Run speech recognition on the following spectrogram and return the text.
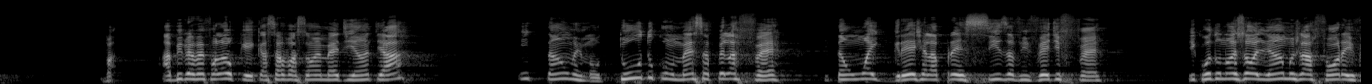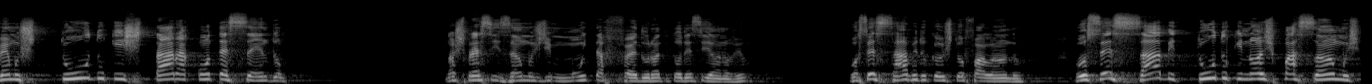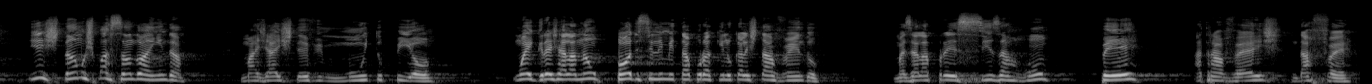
A Bíblia vai falar o quê? Que a salvação é mediante a. Então, meu irmão, tudo começa pela fé. Então, uma igreja ela precisa viver de fé. E quando nós olhamos lá fora e vemos tudo que está acontecendo, nós precisamos de muita fé durante todo esse ano, viu? Você sabe do que eu estou falando. Você sabe tudo que nós passamos e estamos passando ainda, mas já esteve muito pior. Uma igreja ela não pode se limitar por aquilo que ela está vendo, mas ela precisa romper através da fé.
